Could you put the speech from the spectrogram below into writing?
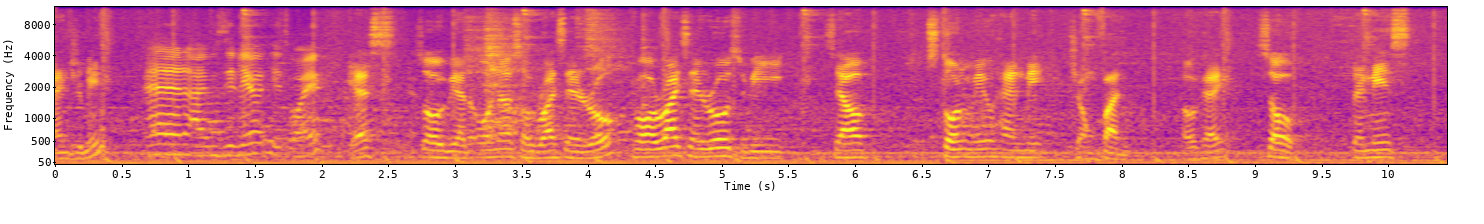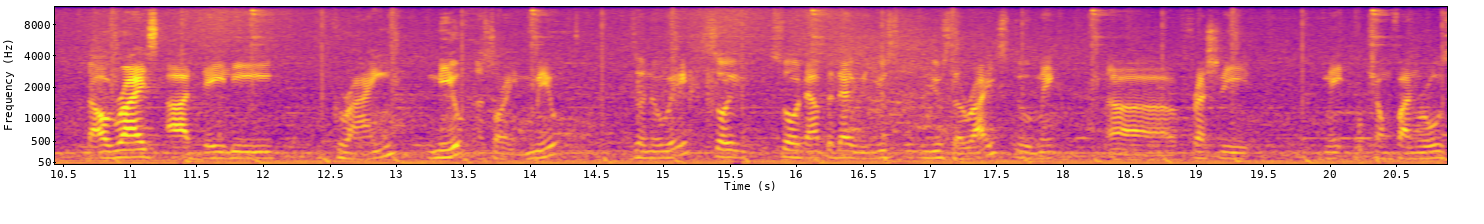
Benjamin. And I'm Zilia, his wife. Yes, so we are the owners of Rice and Roll. For Rice and Rolls, we sell stone mill handmade chiong fan. Okay, so that means our rice are daily grind, milk, uh, sorry, milk in a way. So, so after that, we use use the rice to make uh, freshly made chiong fan rolls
